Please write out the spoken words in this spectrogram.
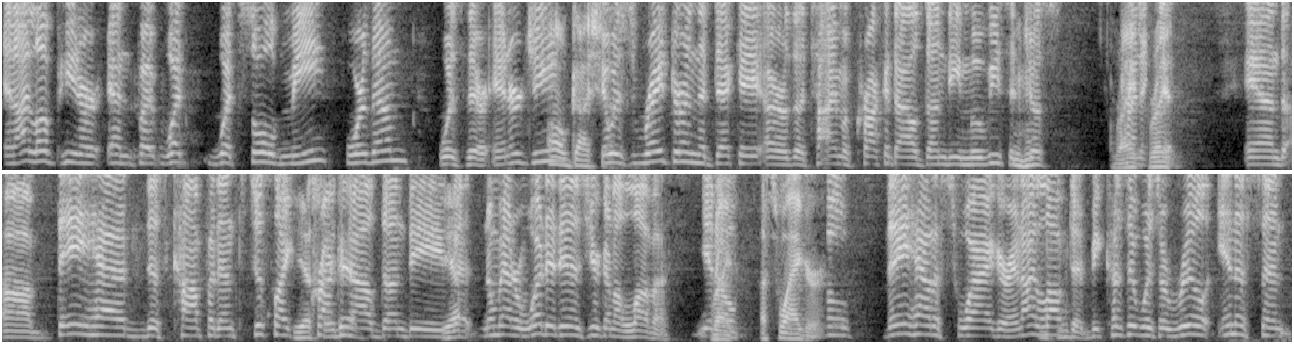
and I love Peter and but what what sold me for them was their energy. Oh gosh, yes. it was right during the decade or the time of Crocodile Dundee movies. It mm-hmm. just right, right. Hit. And um, they had this confidence, just like yes, Crocodile Dundee, yep. that no matter what it is, you're going to love us. You right. know, a swagger. So they had a swagger, and I loved mm-hmm. it because it was a real innocent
